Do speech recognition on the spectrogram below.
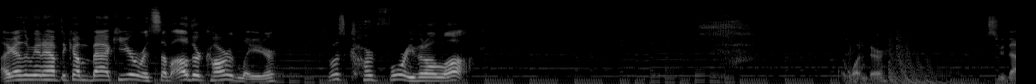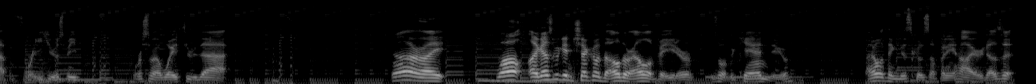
I guess I'm gonna have to come back here with some other card later. So what's card 4 even unlock? I wonder. Let's do that before he hears me forcing my way through that. Alright. Well, I guess we can check out the other elevator, is what we can do. I don't think this goes up any higher, does it?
